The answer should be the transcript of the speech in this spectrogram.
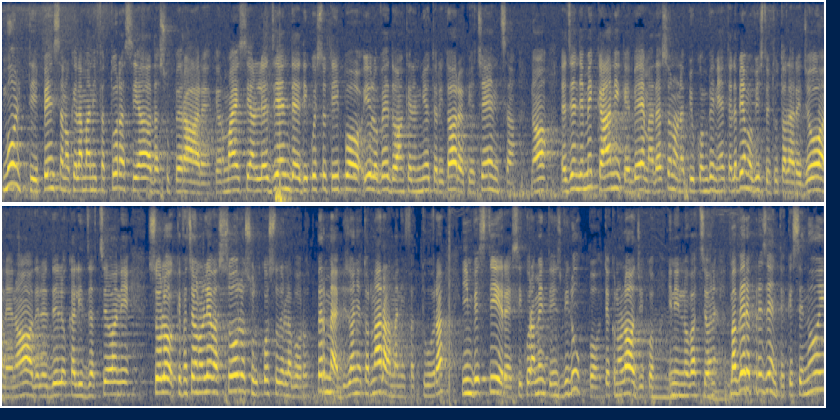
Molti pensano che la manifattura sia da superare, che ormai siano le aziende di questo tipo, io lo vedo anche nel mio territorio, a Piacenza, no? le aziende meccaniche, beh ma adesso non è più conveniente, l'abbiamo visto in tutta la regione, no? delle delocalizzazioni solo, che facevano leva solo sul costo del lavoro. Per me bisogna tornare alla manifattura, investire sicuramente in sviluppo tecnologico, in innovazione, ma avere presente che se noi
